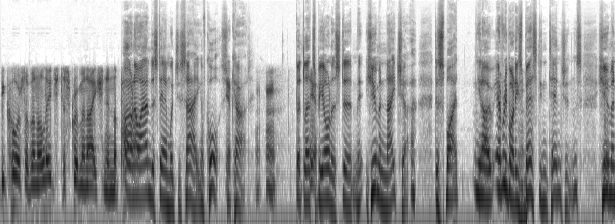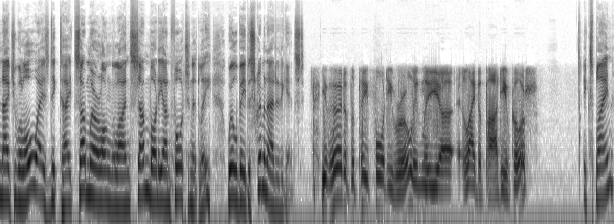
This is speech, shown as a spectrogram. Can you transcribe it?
because of an alleged discrimination in the past. Oh, no, I understand what you're saying. Of course, you can't. But let's Yeah. be honest, uh, human nature, despite you know everybody's best intentions, human nature will always dictate somewhere along the line somebody, unfortunately, will be discriminated against. You've heard of the P40 rule in the uh, Labor Party, of course. Explain.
